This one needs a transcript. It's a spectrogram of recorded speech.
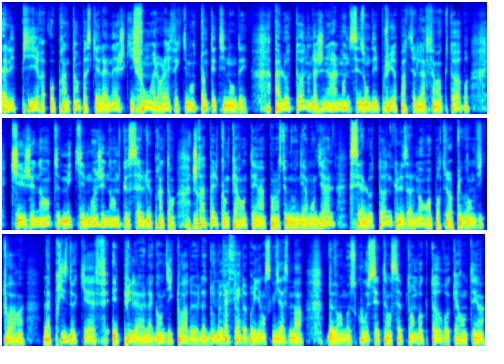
Elle est pire au printemps parce qu'il y a la neige qui fond. Alors là, effectivement, tout est inondé. À l'automne, on a généralement une saison des pluies à partir de la fin octobre, qui est gênante, mais qui est moins gênante que celle du printemps. Je rappelle qu'en 41, pendant la Seconde Guerre mondiale, c'est à l'automne que les Allemands ont remporté leur plus grande victoire. La prise de Kiev et puis la, la grande victoire de la double victoire de Briansk-Vyazma devant Moscou, c'était en septembre-octobre 41.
